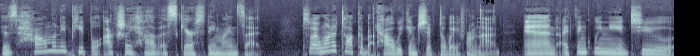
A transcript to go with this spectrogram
is how many people actually have a scarcity mindset. So I want to talk about how we can shift away from that. And I think we need to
